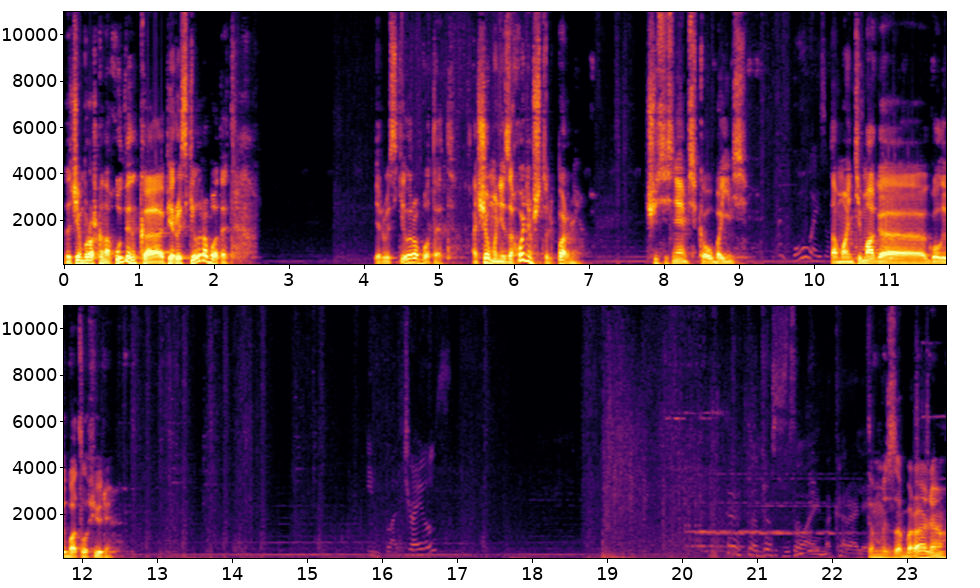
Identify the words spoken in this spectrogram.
Зачем брошка на Худвинг? А, Первый скилл работает. Первый скилл работает. А чё, мы не заходим, что ли, парни? Че стесняемся, кого боимся? Там у антимага голый Батл Фьюри. Это мы забрали.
